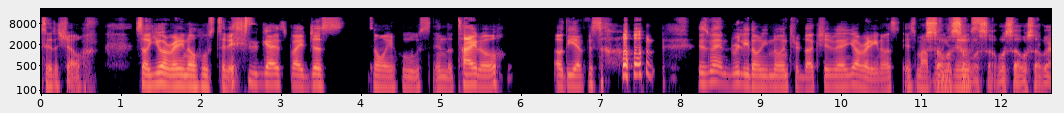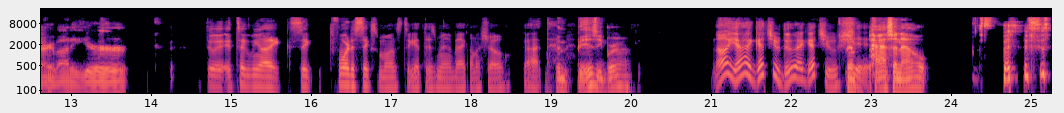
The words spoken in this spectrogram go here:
to the show. So you already know who's today's guest by just knowing who's in the title of the episode. this man really don't need no introduction, man. You already know it's, it's my So boy what's Zeus. up? What's up? What's up? What's up, everybody? You're Dude, it took me like six, four to six months to get this man back on the show. God damn. been busy, bro. No, yeah, I get you, dude. I get you. Been Shit. passing out.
